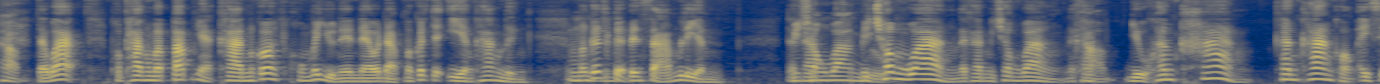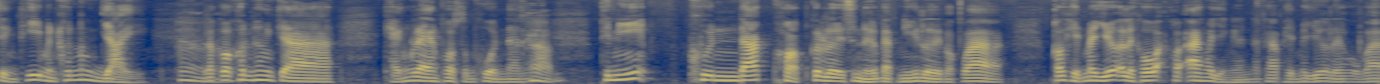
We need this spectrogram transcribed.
ครับแต่ว่าพอพังมาปั๊บเนี่ยคานมันก็คงไม่อยู่ในแนวดับมันก็จะเอียงข้างหนึ่ง มันก็จะเกิดเป็นสามเหลี่ยมนะครับมีช่องว่างอยู่มีช่องว่างนะครับมีช่องว่างนะครับครับอยู่ข้างๆข้างๆของไอ้สิ่งที่มันค่อนข้างใหญ่อ่าแล้วก็ค่อนข้างจะแข็งแรงพอสมควรนั้นครับทีนี้ คุณดักขอบก็เลยเสนอแบบนี้เลยบอกว่าเขาเห็นมาเยอะเลยเขาว่าเขาอ้างมาอย่างนั้นนะครับ เห็นมาเยอะเลยบอกว่า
